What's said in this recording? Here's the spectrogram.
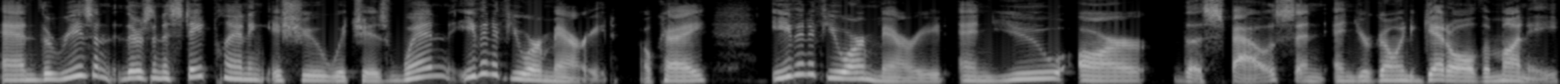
And the reason there's an estate planning issue, which is when, even if you are married, okay, even if you are married and you are the spouse and, and you're going to get all the money,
